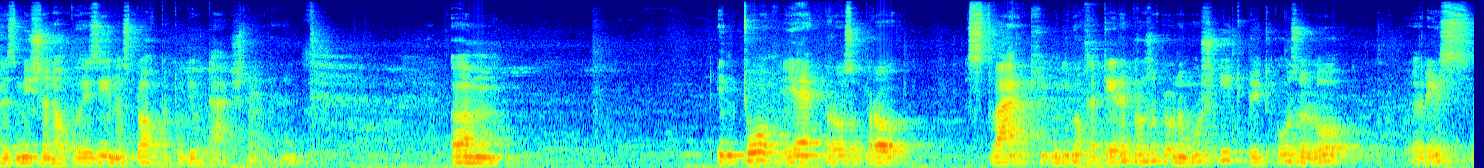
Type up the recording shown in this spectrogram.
razmišljanja o poeziji, nasploh pa tudi o takšnem. Um, in to je pravzaprav stvar, ki, mimo katere pravzaprav ne moš iti pri tako zelo res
